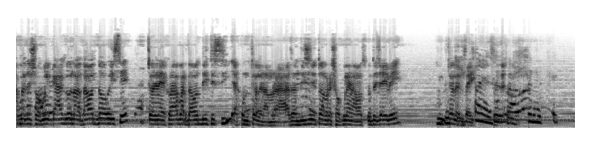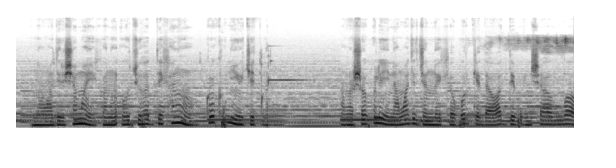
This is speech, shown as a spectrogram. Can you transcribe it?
আপনাদের সকলকে আগেও না দাওয়াত দেওয়া হয়েছে। চলেন এখন আবার দাওয়াত দিতেছি। এখন চলেন আমরা আজান দিচ্ছি তো আমরা সকলে নামাজ পড়তে যাইবে চলেন ভাই। নামাজের সময় কোনো অজুহাত দেখানো কখনই উচিত নয় আমরা সকলেই নামাজের জন্য একে অপরকে দাওয়াত দেব ইনশাআল্লাহ।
